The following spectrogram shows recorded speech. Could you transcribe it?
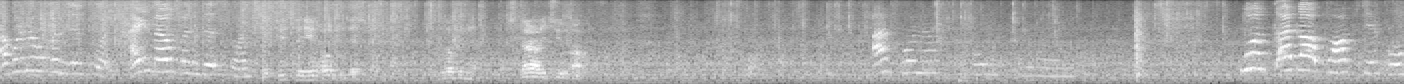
I'm gonna open this one. I'm gonna this one. But you say you open this one. Open it. Started you off. I'm gonna open. Look, I got popsicle.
